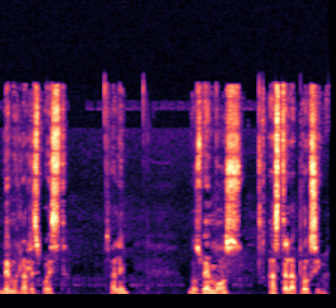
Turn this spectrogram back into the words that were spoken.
vemos la respuesta. ¿Sale? Nos vemos, hasta la próxima.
